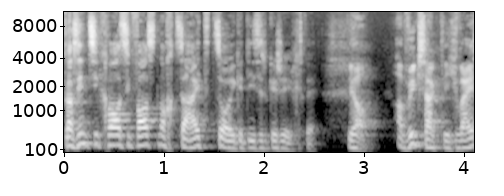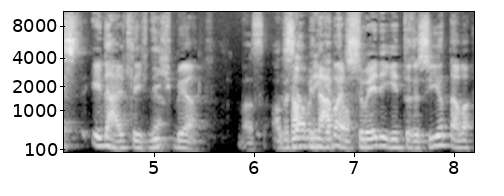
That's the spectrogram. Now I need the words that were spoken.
da sind Sie quasi fast noch Zeitzeuge dieser Geschichte. Ja, aber wie gesagt, ich weiß inhaltlich nicht ja. mehr. Was? Aber das Sie hat mich damals zu wenig interessiert, aber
